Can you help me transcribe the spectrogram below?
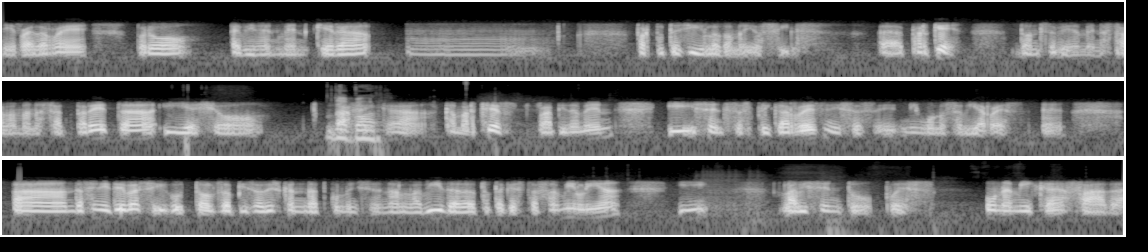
ni res de res, però evidentment que era mm, per protegir la dona i els fills. Eh, per què? Doncs evidentment estava amenaçat per ETA i això va fer que, que marxés ràpidament i sense explicar res ni se, ningú no sabia res. Eh? Uh, en definitiva, ha sigut tots els episodis que han anat condicionant la vida de tota aquesta família i l'avi Sento, pues, una mica fa de,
